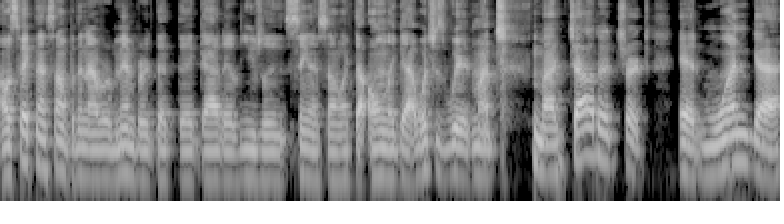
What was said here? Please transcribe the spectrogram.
I was expecting that song, but then I remembered that the guy that usually sing that song, like the only guy, which is weird. My my childhood church had one guy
